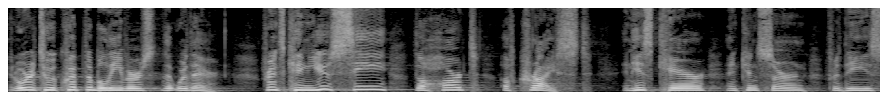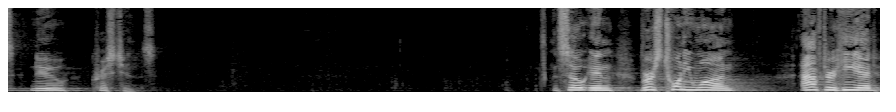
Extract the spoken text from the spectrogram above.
in order to equip the believers that were there. Friends, can you see the heart of Christ and his care and concern for these new Christians? And so in verse 21, after he had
